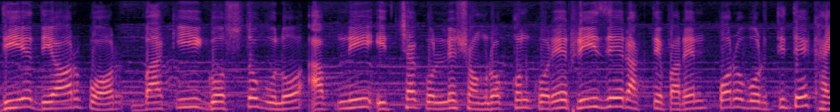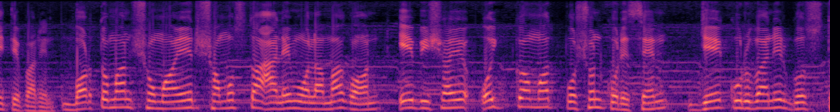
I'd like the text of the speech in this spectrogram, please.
দিয়ে দেওয়ার পর বাকি গোস্তগুলো আপনি ইচ্ছা করলে সংরক্ষণ করে ফ্রিজে রাখতে পারেন, পরবর্তীতে খাইতে পারেন। বর্তমান সময়ের সমস্ত আলেম ওলামাগণ এ বিষয়ে ঐক্যমত পোষণ করেছেন যে কুরবানির গোস্ত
